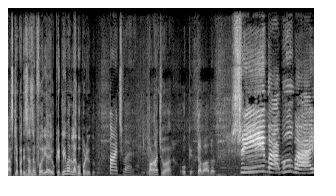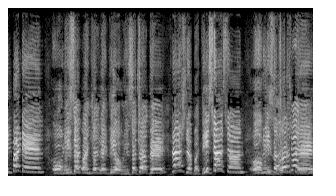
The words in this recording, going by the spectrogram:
રાષ્ટ્રપતિ શાસન ફરી આવ્યું? કેટલી વાર લાગુ પડ્યું હતું? પાંચ વાર. પાંચ વાર? ઓકે ચાલો આગળ. શ્રી બાબુભાઈ પટેલ ઓગણીસો પંચોતેરથી ઓગણીસો છોતેર. રાષ્ટ્રપતિ શાસન ઓગણીસો છોતેર.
